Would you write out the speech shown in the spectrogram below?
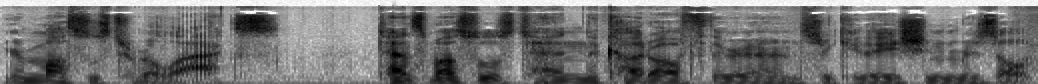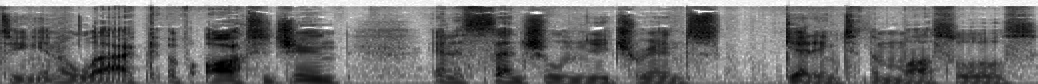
your muscles to relax. Tense muscles tend to cut off their own circulation, resulting in a lack of oxygen and essential nutrients getting to the muscles.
